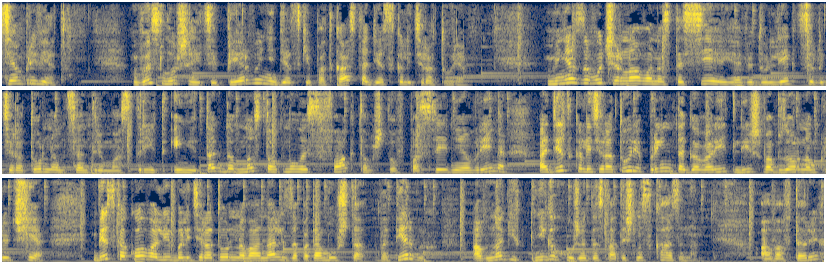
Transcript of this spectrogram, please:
Всем привет! Вы слушаете первый недетский подкаст о детской литературе. Меня зовут Чернова Анастасия, я веду лекции в литературном центре Мастрит и не так давно столкнулась с фактом, что в последнее время о детской литературе принято говорить лишь в обзорном ключе, без какого-либо литературного анализа, потому что, во-первых, о многих книгах уже достаточно сказано. А во-вторых,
